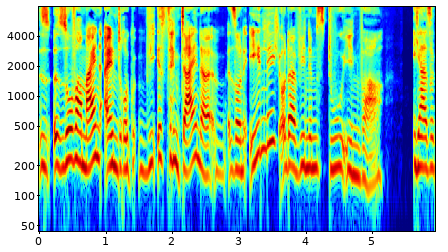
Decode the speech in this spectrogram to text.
so war mein Eindruck. Wie ist denn deiner? So ein ähnlich oder wie nimmst du ihn wahr? Ja, also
